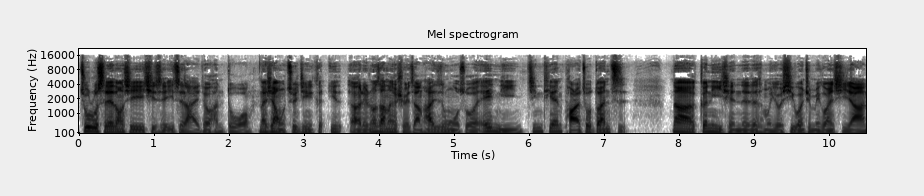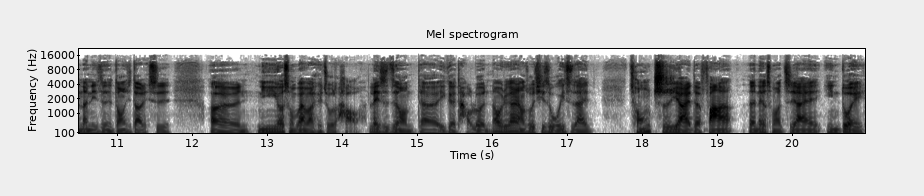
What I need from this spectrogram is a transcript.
诸如此类东西，其实一直来都很多。那像我最近跟一呃联络上那个学长，他一直问我说：“哎，你今天跑来做端子，那跟你以前的那什么游戏完全没关系啊？那你这些东西到底是呃，你有什么办法可以做得好？类似这种的一个讨论。那我就跟他讲说，其实我一直在从职涯的发的那个什么 G I 应对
